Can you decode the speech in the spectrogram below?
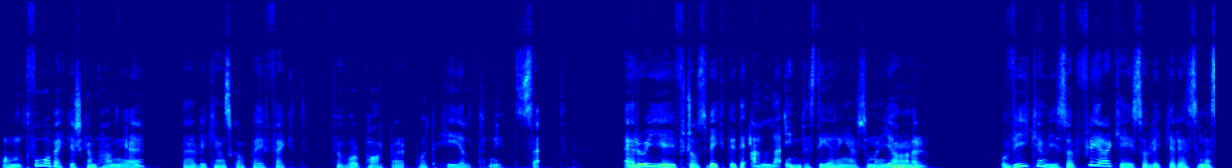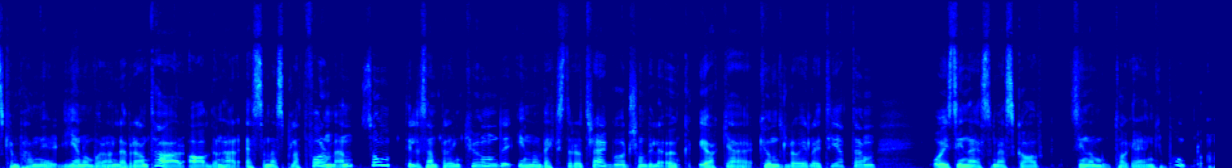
om två veckors kampanjer där vi kan skapa effekt för vår partner på ett helt nytt sätt. ROI är ju förstås viktigt i alla investeringar som man gör. Mm. Och vi kan visa upp flera case av lyckade sms-kampanjer genom vår leverantör av den här sms-plattformen. Som till exempel en kund inom växter och trädgård som ville öka kundlojaliteten och i sina sms gav sina mottagare en kupong. Då.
